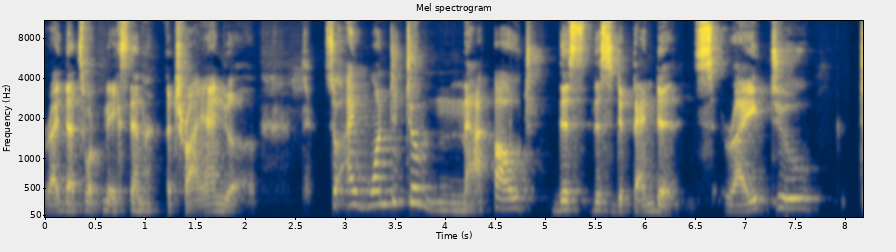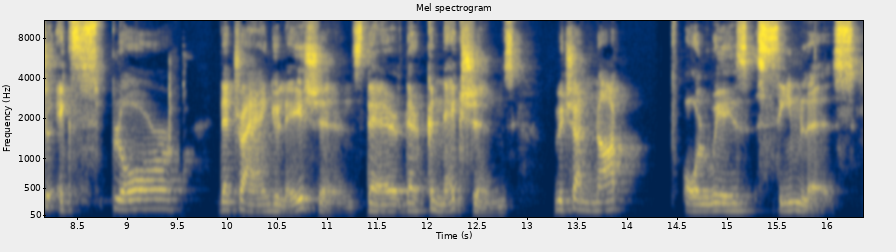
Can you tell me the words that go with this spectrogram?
right? That's what makes them a triangle. So I wanted to map out this this dependence, right? To to explore their triangulations, their their connections, which are not always seamless.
